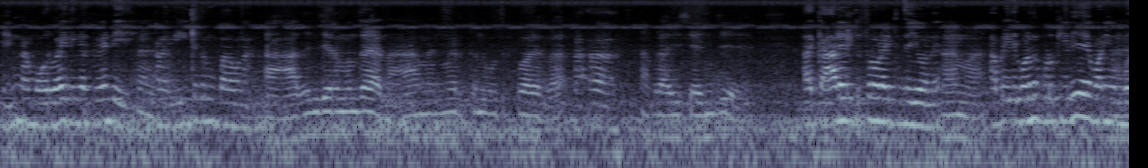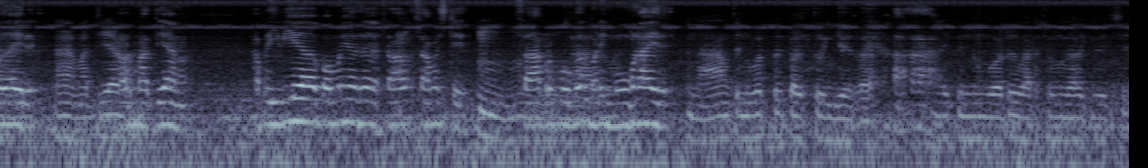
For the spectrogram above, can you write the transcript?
என்ன நம்ம ஒரு வாய் திங்கிறதுக்கு வேண்டி? ஆனால் வீட்டுக்கு இருந்து பாவனா. அதுவும் சிரமம் தான் நான் மென்மை எடுத்து வந்து கொடுத்துட்டு போயிடுறேன். ஆ அப்புறம் அது செஞ்சு. அது காலையில் டிஃபன் ஐட்டம் செய்யணும் ஆமாம் அப்புறம் இது கொண்டு கொடுக்கலையே மணி ஒம்பதாயிரம் மத்தியானம். அப்புறம் மத்தியானம். அப்புறம் இவிய பொம்பளைய ச- சமைச்சிட்டு சாப்பிட போகும்போது மணி மூணாயிரம் நான் தின்னு போட்டு படுத்து தூங்கிடுறேன். அது தின்னும் போட்டு வர வேலைக்கு வச்சு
